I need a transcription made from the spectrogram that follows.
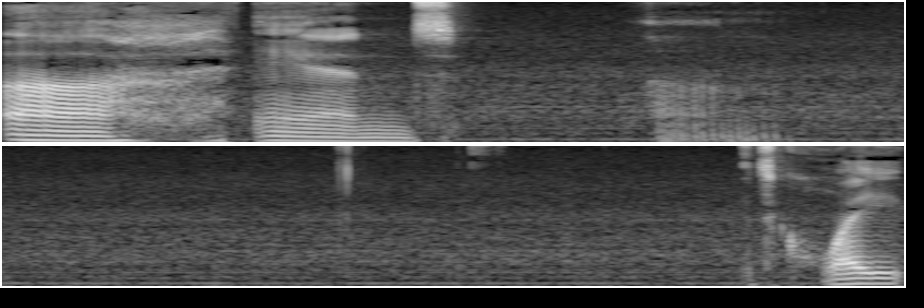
Uh, and um, it's quite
